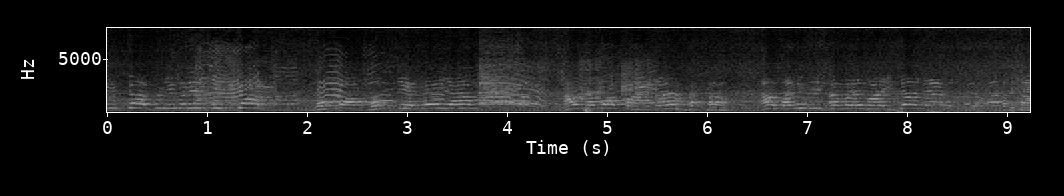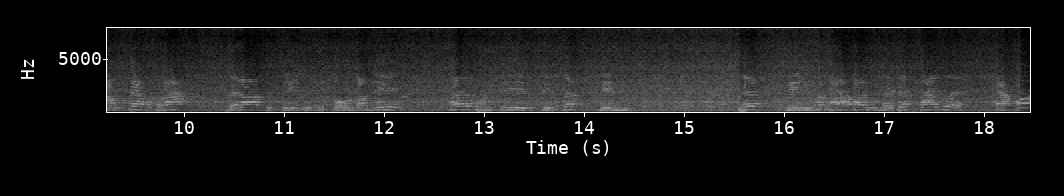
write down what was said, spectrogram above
สุดยอดสุดยอดผู้หญิงคนนี้สุดยอดผมบอกผมเกลียดเลยยังเอาเฉพาะปากนะ เอาตอนนี้มีทำอะไรมาอีกเยอะแยะราชการแก้ปัญหาเวลา 14.00วันนี้ ให้รัฐมนตรีติดเว็บหมินเพชรหมินสถาบันในเว็บไซต์ด้วยแต่ขอ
